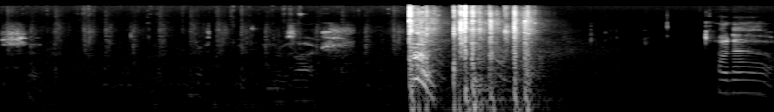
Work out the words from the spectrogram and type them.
Shit. Oh no.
